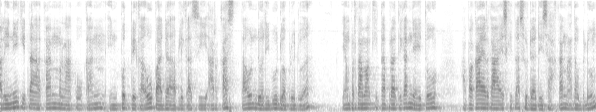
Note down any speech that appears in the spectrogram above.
Kali ini kita akan melakukan input BKU pada aplikasi Arkas tahun 2022. Yang pertama kita perhatikan yaitu apakah RKS kita sudah disahkan atau belum.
